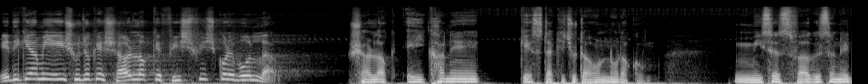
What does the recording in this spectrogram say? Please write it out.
এদিকে আমি এই সুযোগে শার্লককে ফিস ফিস করে বললাম, শার্লক, এইখানে কেসটা কিছুটা অন্যরকম মিসেস ফার্গুসনের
